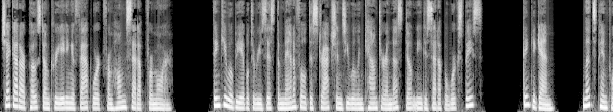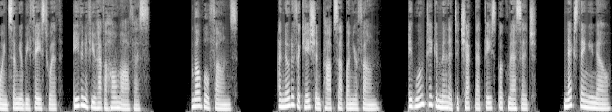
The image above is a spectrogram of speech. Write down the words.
Check out our post on creating a FAP work from home setup for more. Think you will be able to resist the manifold distractions you will encounter and thus don't need to set up a workspace? Think again. Let's pinpoint some you'll be faced with, even if you have a home office. Mobile phones. A notification pops up on your phone. It won't take a minute to check that Facebook message. Next thing you know,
